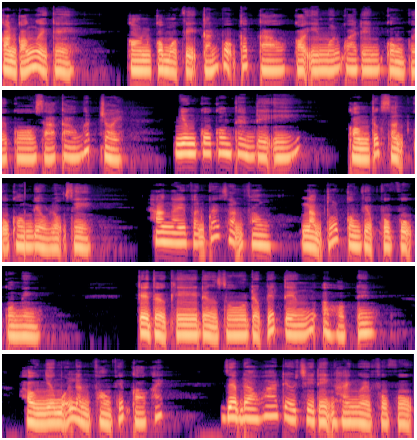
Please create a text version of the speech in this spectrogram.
Còn có người kể, còn có một vị cán bộ cấp cao có ý muốn qua đêm cùng với cô giá cao ngất trời. Nhưng cô không thèm để ý, không tức giận cũng không biểu lộ gì. Hàng ngày vẫn quét dọn phòng, làm tốt công việc phục vụ của mình. Kể từ khi Đường Du được biết tiếng ở hộp đêm, hầu như mỗi lần phòng VIP có khách, Diệp Đào Hoa đều chỉ định hai người phục vụ.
